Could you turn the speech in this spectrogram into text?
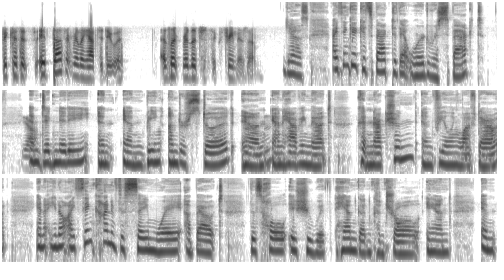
because it's it doesn't really have to do with religious extremism. Yes, I think it gets back to that word respect yeah. and dignity and and being understood and mm-hmm. and having that connection and feeling left out. And you know, I think kind of the same way about this whole issue with handgun control and and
